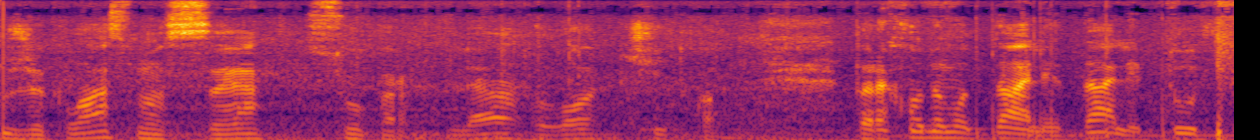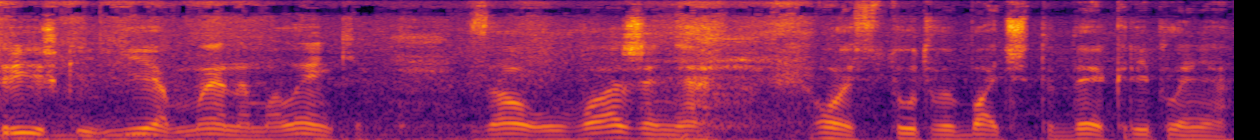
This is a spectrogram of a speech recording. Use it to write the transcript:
Дуже класно, все супер. Лягло чітко. Переходимо далі. Далі тут трішки є в мене маленькі зауваження. Ось тут ви бачите, де кріплення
